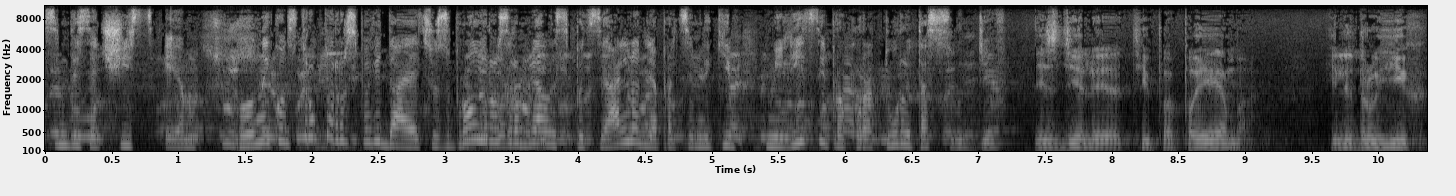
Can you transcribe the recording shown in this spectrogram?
76М». Головний конструктор розповідає, цю зброю розробляли спеціально для працівників міліції, прокуратури та суддів. изделие типа ПМа или других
